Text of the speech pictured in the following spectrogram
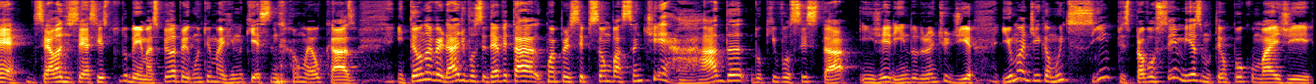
É, se ela dissesse isso, tudo bem, mas pela pergunta eu imagino que esse não é o caso. Então, na verdade, você deve estar com uma percepção bastante errada do que você está ingerindo durante o dia. E uma dica muito simples para você mesmo ter um pouco mais de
